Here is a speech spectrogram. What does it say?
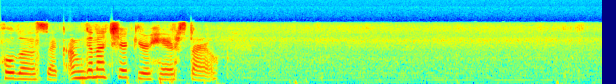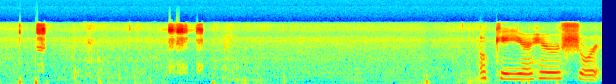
Hold on a sec. I'm gonna check your hairstyle. Okay, your hair is short.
